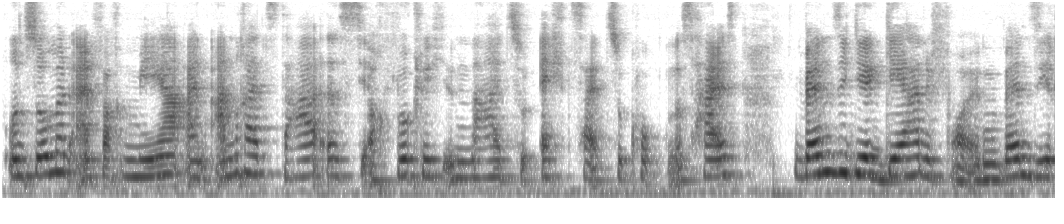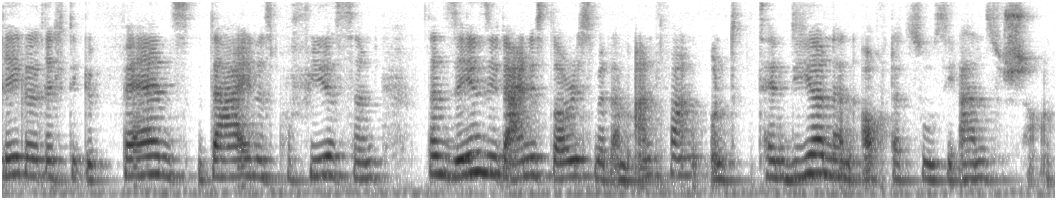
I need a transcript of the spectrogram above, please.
und somit einfach mehr ein Anreiz da ist, sie auch wirklich in nahezu Echtzeit zu gucken. Das heißt, wenn sie dir gerne folgen, wenn sie regelrichtige Fans deines Profils sind, dann sehen sie deine Stories mit am Anfang und tendieren dann auch dazu, sie anzuschauen.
